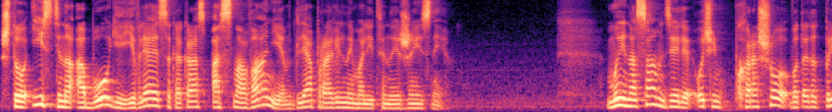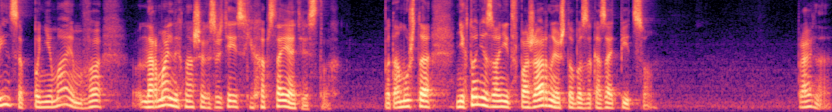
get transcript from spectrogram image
Что истина о Боге является как раз основанием для правильной молитвенной жизни – мы на самом деле очень хорошо вот этот принцип понимаем в нормальных наших житейских обстоятельствах. Потому что никто не звонит в пожарную, чтобы заказать пиццу. Правильно?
